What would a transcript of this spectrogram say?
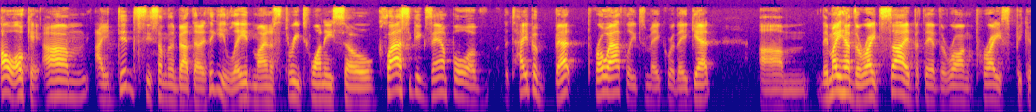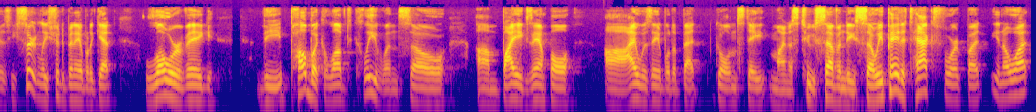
Oh, okay. Um, I did see something about that. I think he laid minus 320. So, classic example of the type of bet pro athletes make where they get Um, they might have the right side, but they have the wrong price because he certainly should have been able to get lower vig. The public loved Cleveland, so um, by example, uh, I was able to bet Golden State minus 270. So he paid a tax for it, but you know what?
